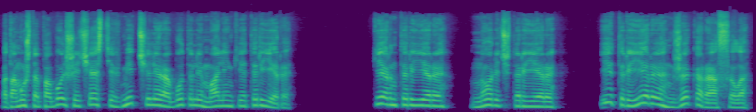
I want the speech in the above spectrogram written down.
потому что по большей части в Митчелле работали маленькие терьеры. Керн-терьеры, Норрич-терьеры и терьеры Джека Рассела,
